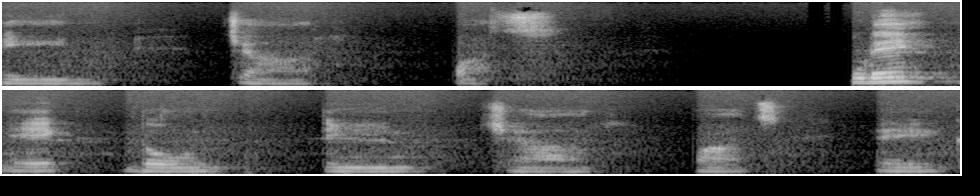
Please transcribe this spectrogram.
तीन चार पाच. पुढे एक दोन तीन, चार, पाच, एक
